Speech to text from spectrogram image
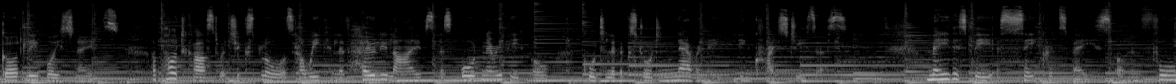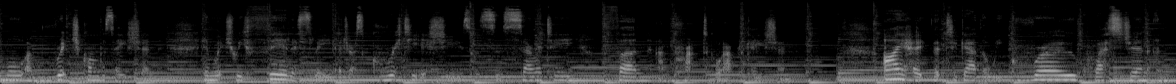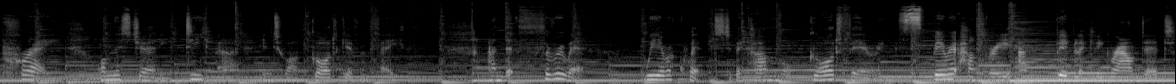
Godly Voice Notes, a podcast which explores how we can live holy lives as ordinary people called to live extraordinarily in Christ Jesus. May this be a sacred space of informal and rich conversation in which we fearlessly address gritty issues with sincerity, fun, and practical application. I hope that together we grow, question, and pray on this journey deeper into our God given faith, and that through it we are equipped to become more God fearing, spirit hungry, and biblically grounded.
